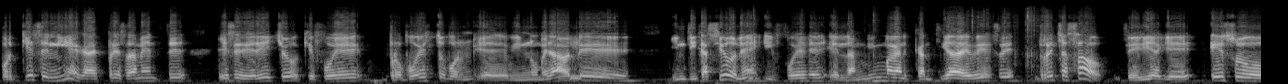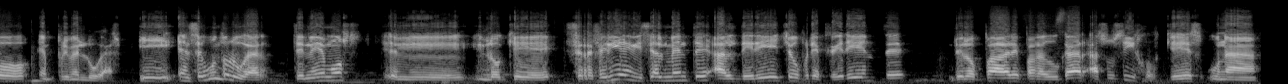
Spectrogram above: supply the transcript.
¿Por qué se niega expresamente ese derecho que fue propuesto por eh, innumerables indicaciones y fue en la misma cantidad de veces rechazado. Se diría que eso en primer lugar. Y en segundo lugar, tenemos lo que se refería inicialmente al derecho preferente de los padres para educar a sus hijos, que es una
